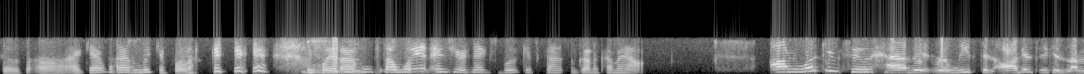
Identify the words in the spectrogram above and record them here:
because uh, I got what I'm looking for. but um, so when is your next book is going to come out? I'm looking to have it released in August because I'm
